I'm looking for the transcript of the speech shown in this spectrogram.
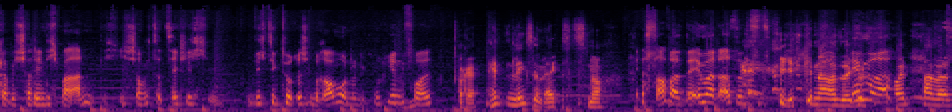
Ich glaube, ich schaue den nicht mal an. Ich, ich schaue mich tatsächlich wichtig im Raum und ignorieren voll. Okay, hinten links im Eck sitzt noch Der Savant, der immer da sitzt. genau unser guter Immer. Freund Harvard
